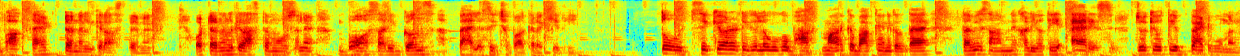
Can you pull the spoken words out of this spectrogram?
भागता है टनल के रास्ते में। और टनल के रास्ते में उसने बहुत सारी गन्स पहले से छुपा के रखी थी। तो सिक्योरिटी के लोगों को भाग, मार के भाग के निकलता है। तभी सामने खड़ी होती है एरिस जो कि होती है बैट वुमन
